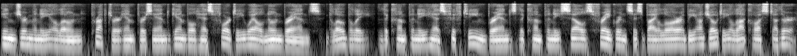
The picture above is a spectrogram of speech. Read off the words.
In Germany alone, Procter & Gamble has 40 well-known brands. Globally, the company has 15 brands. The company sells fragrances by Laura Biagiotti Lacoste other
